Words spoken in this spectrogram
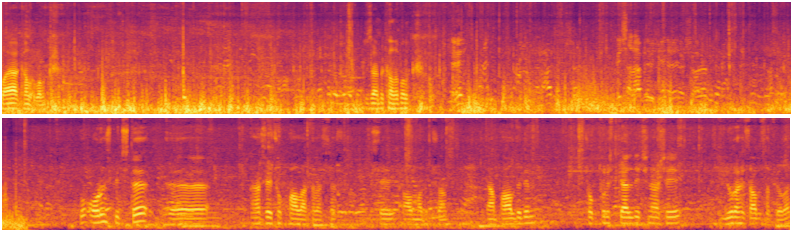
Bayağı kalabalık. Güzel bir kalabalık. Bu Orange Beach'te eee, her şey çok pahalı arkadaşlar. Bir şey almadık şu an. Yani pahalı dedim çok turist geldiği için her şeyi euro hesabı satıyorlar.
